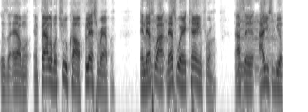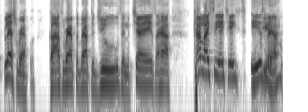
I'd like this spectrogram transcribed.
it was an album, Infallible True, called Flesh Rapper, and that's why that's where it came from. I said I used to be a flesh rapper because I was rapped about the Jews and the chains and how kind of like CHH is Yeah. now.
